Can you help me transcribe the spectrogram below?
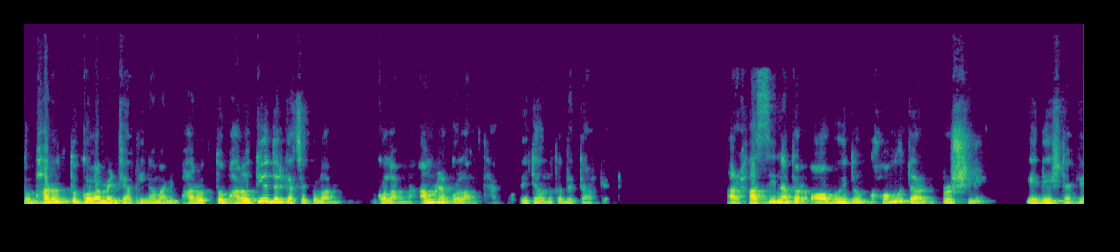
তো ভারত তো গোলামের জাতি না মানে ভারত তো ভারতীয়দের কাছে গোলাম গোলাম না, আমরা গোলাম থাকব। এটা হলো তাদের টার্গেট আর হাসিনা তার অবৈধ ক্ষমতার প্রশ্নে এই দেশটাকে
